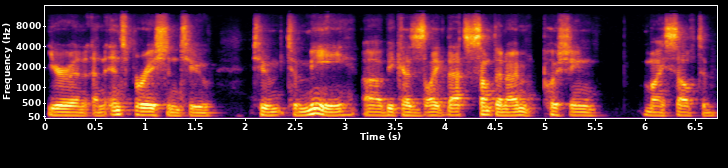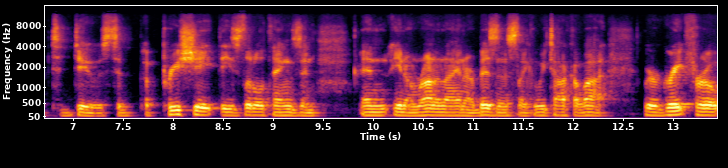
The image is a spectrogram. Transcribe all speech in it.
you're an, an inspiration to, to, to me, uh, because like, that's something I'm pushing myself to, to do is to appreciate these little things. And, and, you know, Ron and I in our business, like we talk a lot, we're grateful,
